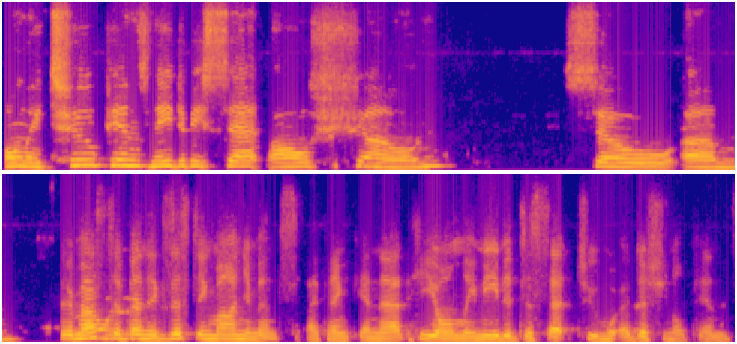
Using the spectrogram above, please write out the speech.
only two pins need to be set, all shown. So um, There must have been existing monuments, I think, in that he only needed to set two more additional pins.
